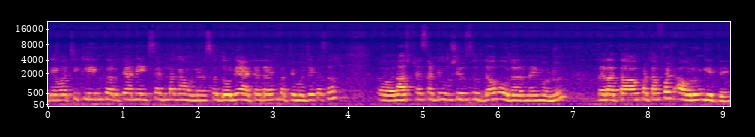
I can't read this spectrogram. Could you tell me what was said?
देवाची क्लीन करते आणि एक साईडला घावणे असं दोन्ही ॲट अ टाइम करते. म्हणजे कसं नाश्त्यासाठी उशीर सुद्धा होणार नाही म्हणून. तर आता फटाफट आवरून घेते.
